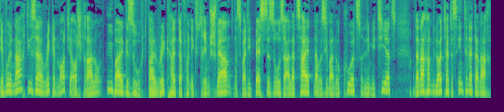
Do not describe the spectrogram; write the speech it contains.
der wurde nach dieser Rick and Morty Ausstrahlung überall gesucht, weil Rick halt davon extrem schwärmt. Das war die beste Soße aller Zeiten, aber sie war nur kurz und limitiert. Und danach haben die Leute halt das Internet danach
